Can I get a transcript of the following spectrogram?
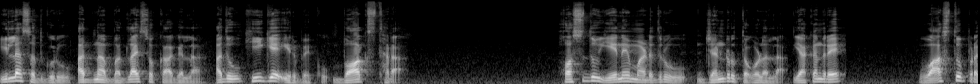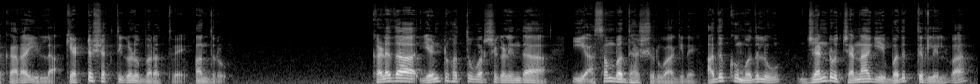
ಇಲ್ಲ ಸದ್ಗುರು ಅದನ್ನ ಬದಲಾಯಿಸೋಕ್ಕಾಗಲ್ಲ ಅದು ಹೀಗೆ ಇರಬೇಕು, ಬಾಕ್ಸ್ ಥರ. ಹೊಸದು ಏನೇ ಮಾಡಿದ್ರೂ ಜನರು ತಗೊಳ್ಳಲ್ಲ ಯಾಕಂದ್ರೆ ವಾಸ್ತು ಪ್ರಕಾರ ಇಲ್ಲ. ಕೆಟ್ಟ ಶಕ್ತಿಗಳು ಬರುತ್ತವೆ ಅಂದರು. ಕಳೆದ ಎಂಟು ಹತ್ತು ವರ್ಷಗಳಿಂದ ಈ ಅಸಂಬದ್ಧ ಶುರುವಾಗಿದೆ. ಅದಕ್ಕೂ ಮೊದಲು ಜನರು ಚೆನ್ನಾಗಿ ಬದುಕ್ತಿರ್ಲಿಲ್ವಾ?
